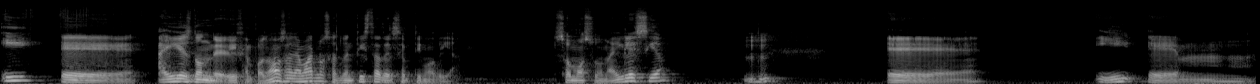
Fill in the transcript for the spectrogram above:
Y eh, ahí es donde dicen, pues vamos a llamarnos adventistas del séptimo día. Somos una iglesia. eh, y em,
